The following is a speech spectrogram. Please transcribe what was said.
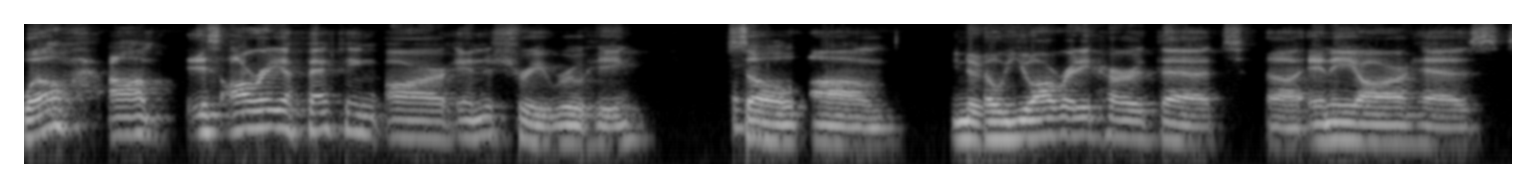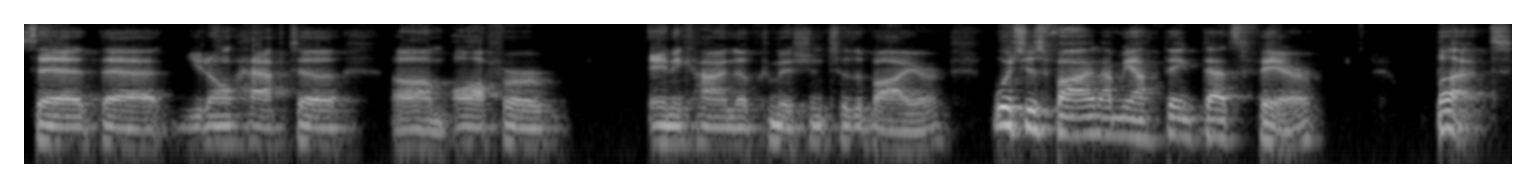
Well, um, it's already affecting our industry, Ruhi. So, um, you know, you already heard that uh, NAR has said that you don't have to um, offer any kind of commission to the buyer, which is fine. I mean, I think that's fair. But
